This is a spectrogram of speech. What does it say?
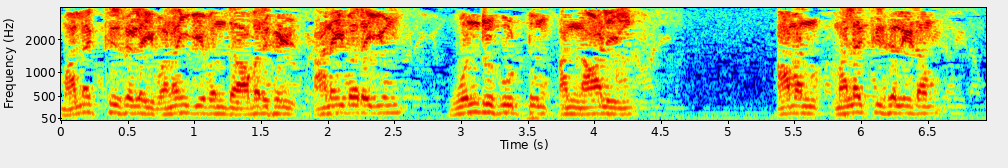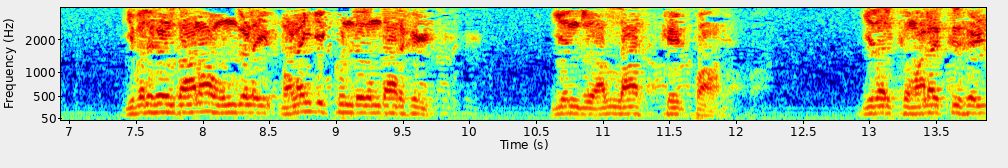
மலக்குகளை வணங்கி வந்த அவர்கள் அனைவரையும் ஒன்று கூட்டும் அந்நாளில் அவன் மலக்குகளிடம் இவர்கள்தானா உங்களை வணங்கிக் கொண்டிருந்தார்கள்? என்று அல்லாஹ் கேட்பான். இதற்கு மலக்குகள்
